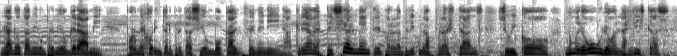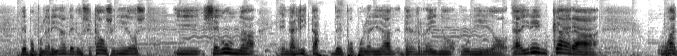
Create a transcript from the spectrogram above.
ganó también un premio Grammy por mejor interpretación vocal femenina. Creada especialmente para la película Flashdance, se ubicó número uno en las listas de popularidad de los Estados Unidos y segunda en las listas de popularidad del Reino Unido. Irene Cara, What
